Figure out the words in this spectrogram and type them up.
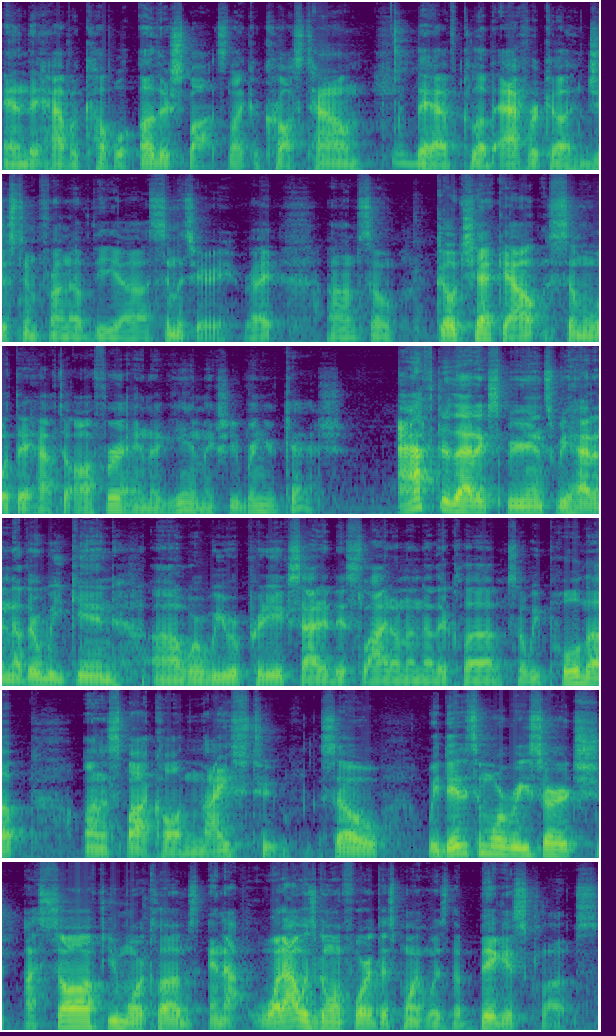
And they have a couple other spots, like across town. They have Club Africa just in front of the uh, cemetery, right? Um, so go check out some of what they have to offer. And again, make sure you bring your cash. After that experience, we had another weekend uh, where we were pretty excited to slide on another club. So we pulled up on a spot called Niceto. So we did some more research. I saw a few more clubs, and I, what I was going for at this point was the biggest clubs,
